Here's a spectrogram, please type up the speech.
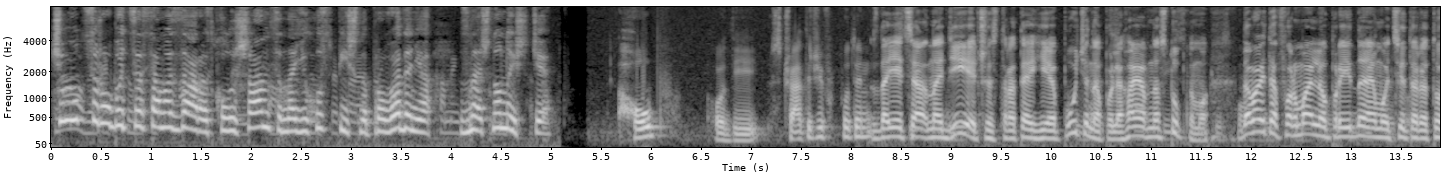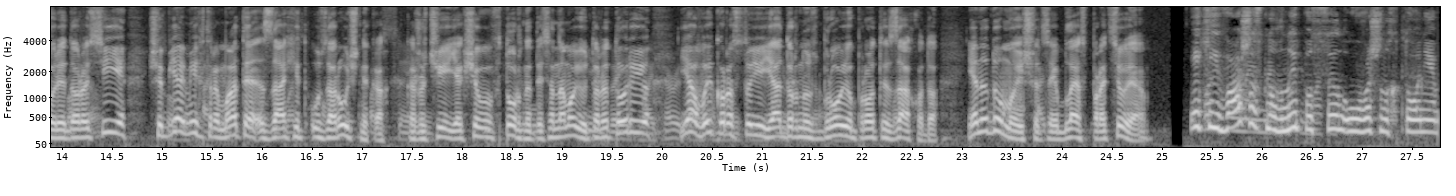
Чому це робиться саме зараз, коли шанси на їх успішне проведення значно нижчі? Здається, надія чи стратегія Путіна полягає в наступному: давайте формально приєднаємо ці території до Росії, щоб я міг тримати захід у заручниках. кажучи, якщо ви вторгнетеся на мою територію, я використаю ядерну зброю проти заходу. Я не думаю, що цей блеф працює. Який ваш основний посил у Вашингтоні?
